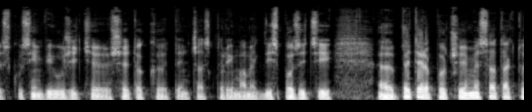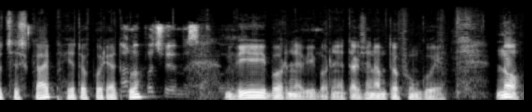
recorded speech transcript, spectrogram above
skúsim využiť všetok ten čas, ktorý máme k dispozícii. Peter, počujeme sa takto cez Skype? Je to v poriadku? Áno, počujeme sa. Výborne, výborne, takže nám to funguje. No,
